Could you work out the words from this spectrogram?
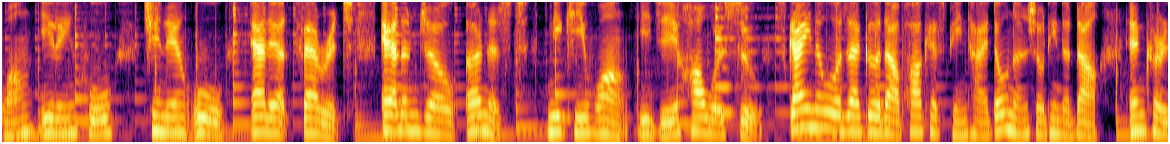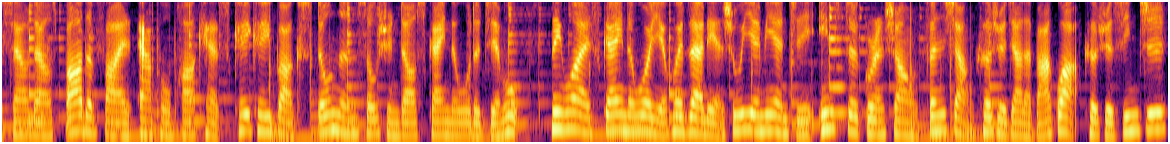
王、依林湖、青莲雾、Elliot Ferret、Adam Joe、Ernest、Nikki Huang 以及 Howard Su。Sky in the World 在各大 Podcast 平台都能收听得到，Anchor、SoundOn、Spotify、Apple Podcasts、KKBox 都能搜寻到 Sky in the World 的节目。另外，Sky in the World 也会在脸书页面及 Instagram 上分享科学家的八卦、科学新知。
